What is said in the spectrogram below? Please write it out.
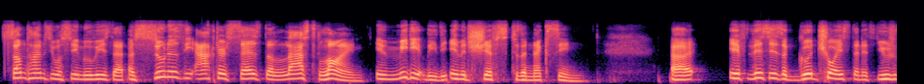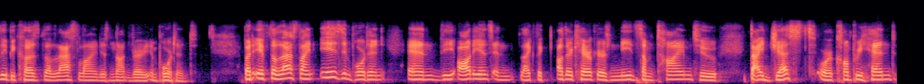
sometimes you will see movies that as soon as the actor says the last line, immediately the image shifts to the next scene. Uh, if this is a good choice, then it's usually because the last line is not very important. But if the last line is important and the audience and like the other characters need some time to digest or comprehend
